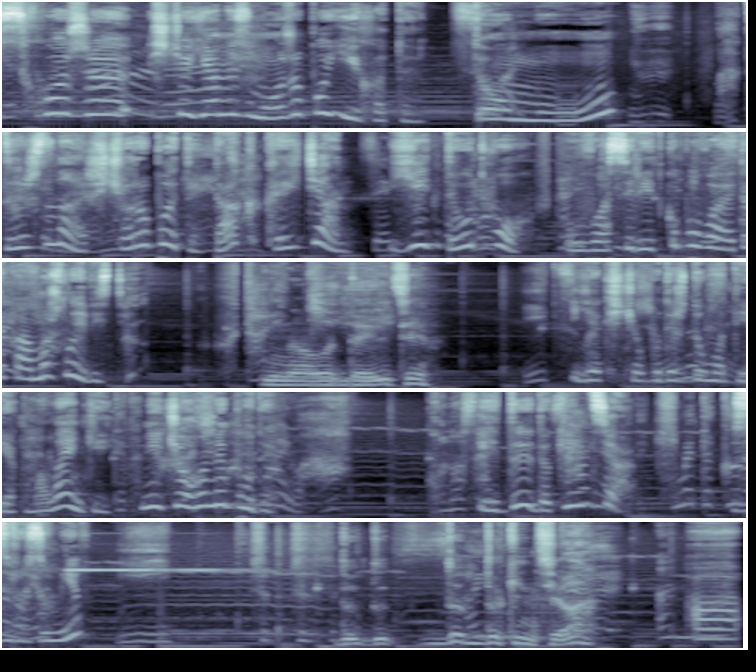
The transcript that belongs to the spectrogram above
Схоже, що я не зможу поїхати. Тому. Ти ж знаєш, що робити, так, Кейтян? Їдьте удвох. У вас рідко буває така можливість. Наодинці. Якщо будеш думати як маленький, нічого не буде. Іди до кінця. Зрозумів? До, до, до, до кінця. А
